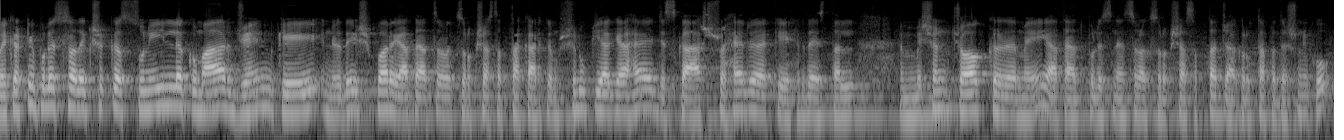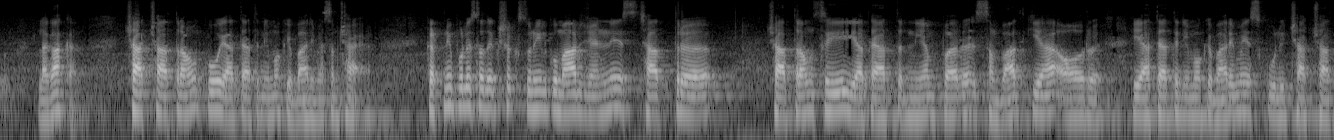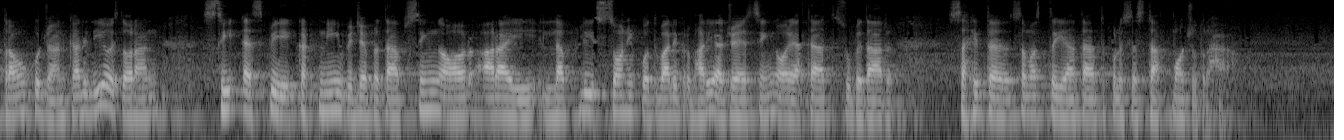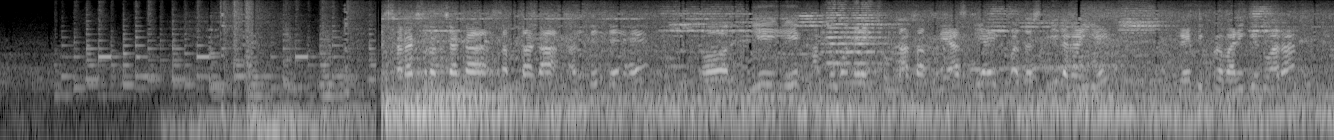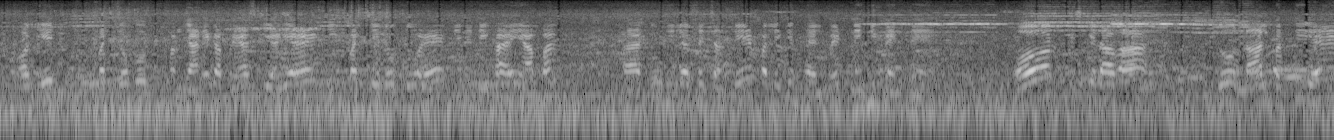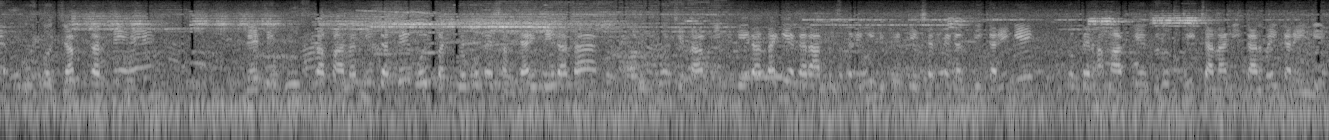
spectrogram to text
वही कटनी पुलिस अधीक्षक सुनील कुमार जैन के निर्देश पर यातायात सड़क सुरक्षा सप्ताह कार्यक्रम शुरू किया गया है, जिसका शहर के हृदय स्थल मिशन चौक में यातायात पुलिस ने सड़क सुरक्षा सप्ताह जागरूकता प्रदर्शनी को लगाकर छात्र छात्राओं को यातायात नियमों के बारे में समझाया। कटनी पुलिस अधीक्षक सुनील कुमार जैन ने छात्र, छात्राओं से यातायात नियम पर संवाद किया और यातायात नियमों के बारे में स्कूली छात्र छात्राओं को जानकारी दी और इस दौरान सीएसपी कटनी, विजय प्रताप सिंह और आरआई लवली, सोनी कोतवाली प्रभारी अजय सिंह और यातायात सूबेदार सहित समस्त यातायात पुलिस स्टाफ मौजूद रहा। सड़क सुरक्षा का सप्ताह का अंतिम दिन है और ये एक हम लोगों ने छोटा सा प्रयास किया एक प्रदर्शनी लगाई है ट्रैफ़िक प्रभारी के द्वारा। और ये बच्चों को समझाने का प्रयास किया गया है कि बच्चे लोग जो है मैंने देखा है यहाँ पर टू व्हीलर से चलते हैं, पर लेकिन हेलमेट नहीं पहनते हैं। और इसके अलावा जो लाल बत्ती है, उसको जंप करते हैं। ट्रैफ़िक रूल्स का पालन नहीं करते, वही बच्चों को मैं समझाई दे रहा था और उनको चेतावनी भी दे रहा था कि अगर आप इस तरह की रिपीटेशन में गलती करेंगे तो फिर हम आपके विरुद्ध भी चालानी कार्रवाई करेंगे।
